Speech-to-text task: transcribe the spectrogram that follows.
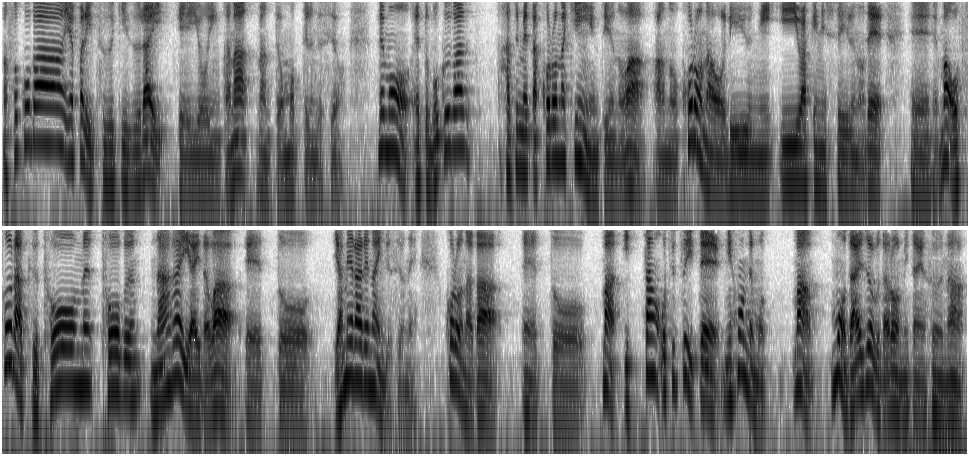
まあ、そこがやっぱり続きづらい、えー要因かななんて思ってるんですよ。でも、えっと僕が始めたコロナ禁煙っていうのは、あの、コロナを理由に言い訳にしているので、えーまあおそらく当、当分、長い間は、えーっと、やめられないんですよね。コロナが、えーっと、まあ一旦落ち着いて、日本でも、まあもう大丈夫だろうみたいな風な、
